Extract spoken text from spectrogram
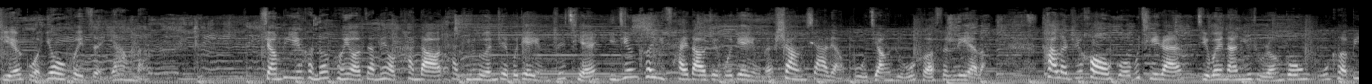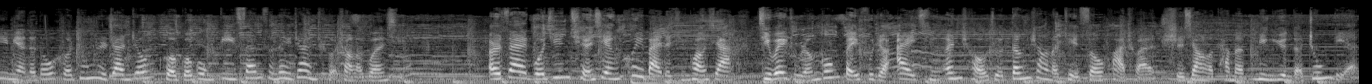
结果又会怎样呢？想必很多朋友在没有看到《太平轮》这部电影之前，已经可以猜到这部电影的上下两部将如何分裂了。看了之后，果不其然，几位男女主人公无可避免的都和中日战争和国共第三次内战扯上了关系。而在国军全线溃败的情况下，几位主人公背负着爱情恩仇，就登上了这艘划船，驶向了他们命运的终点。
